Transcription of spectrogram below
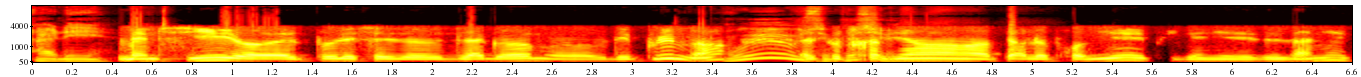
Allez. Même si euh, elle peut laisser de, de la gomme, euh, des plumes, hein. Oui, oui, elle peut très bien perdre le premier et puis gagner les deux derniers.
